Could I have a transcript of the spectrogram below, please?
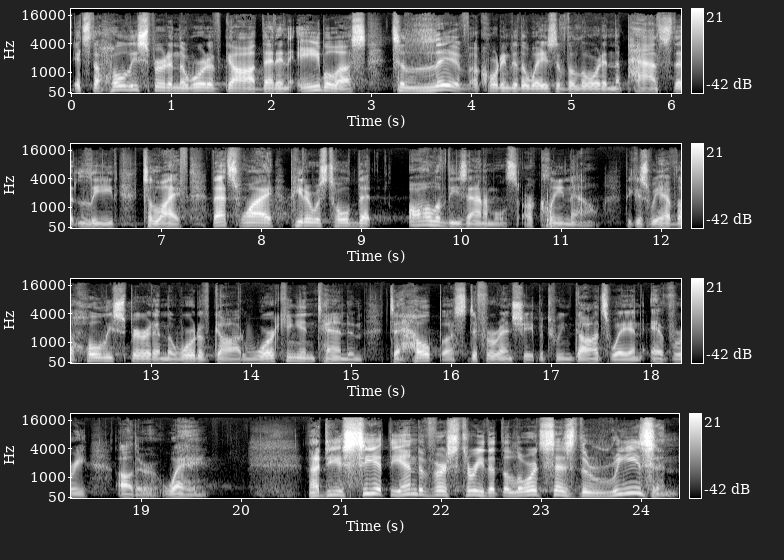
It's the Holy Spirit and the Word of God that enable us to live according to the ways of the Lord and the paths that lead to life. That's why Peter was told that all of these animals are clean now because we have the Holy Spirit and the Word of God working in tandem to help us differentiate between God's way and every other way. Now, do you see at the end of verse 3 that the Lord says the reason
